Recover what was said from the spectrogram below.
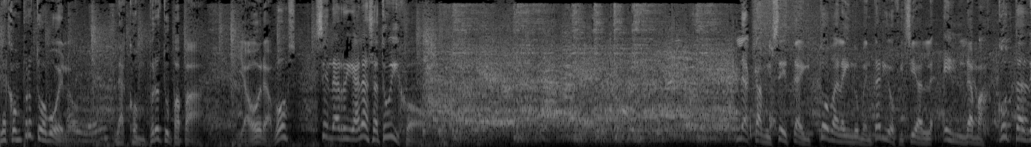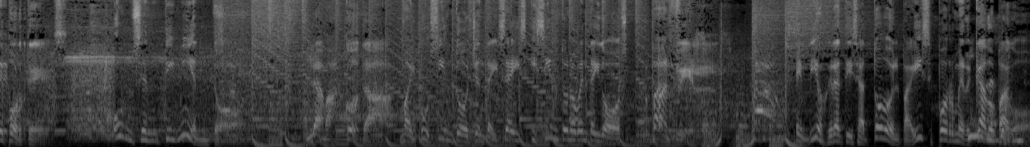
La compró tu abuelo, la compró tu papá y ahora vos se la regalás a tu hijo. La camiseta y toda la indumentaria oficial en La Mascota Deportes. Un sentimiento. La Mascota, Maipú 186 y 192, Banfield. Envíos gratis a todo el país por Mercado Pago.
